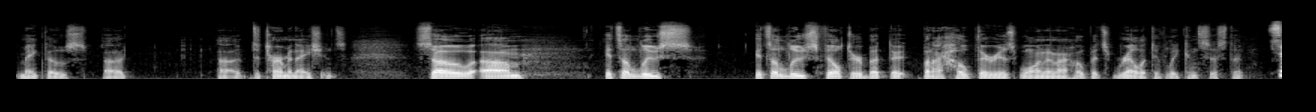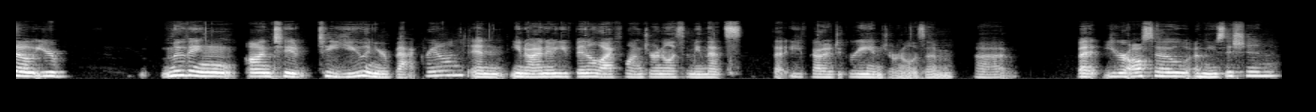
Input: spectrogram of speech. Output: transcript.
make those uh, uh, determinations. So um, it's a loose it's a loose filter, but the, but I hope there is one, and I hope it's relatively consistent. So you're moving on to to you and your background, and you know I know you've been a lifelong journalist. I mean that's that you've got a degree in journalism, uh, but you're also a musician.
